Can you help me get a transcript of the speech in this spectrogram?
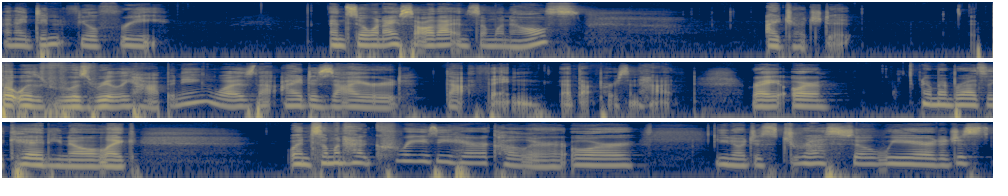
and I didn't feel free. And so when I saw that in someone else, I judged it. But what was really happening was that I desired that thing that that person had, right? Or I remember as a kid, you know, like when someone had crazy hair color or you know, just dress so weird or just,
